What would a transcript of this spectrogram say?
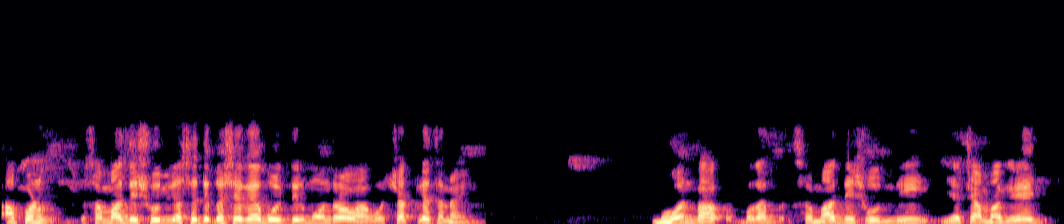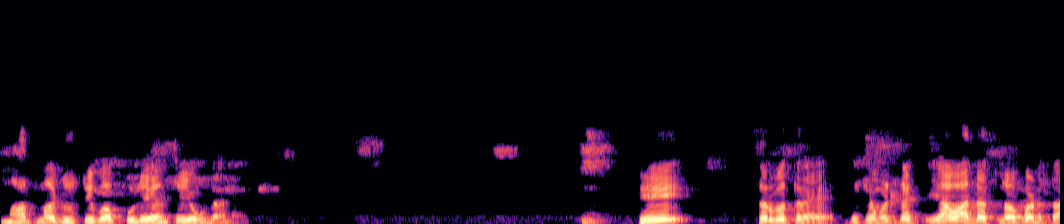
आपण समाधी शोधली असं ते कसे काय बोलतील मोहनराव भागवत? शक्यच नाही. मोहन भाग बघा समाधी शोधली याच्या मागे महात्मा ज्योतिबा फुले यांचं योगदान आहे. हे सर्वत्र आहे. त्याच्यामुळे त्या या वादात न पडता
